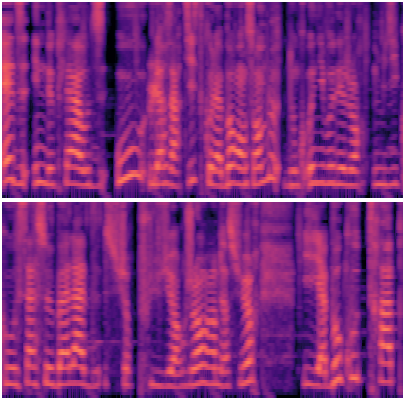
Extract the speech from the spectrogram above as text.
Heads in the Clouds où leurs artistes collaborent ensemble. Donc au niveau des genres musicaux, ça se balade sur plusieurs genres, hein, bien sûr. Il y a beaucoup de trap,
